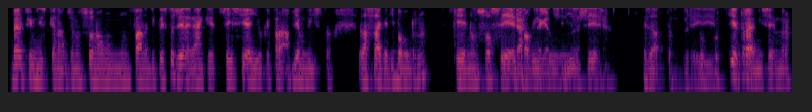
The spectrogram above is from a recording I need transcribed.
bel film di spionaggio, non sono un, fan di questo genere, anche se sia io che Fra abbiamo visto la saga di Bourne, che non so se sera, si trovi ragazzi, su... in una sera. Esatto, tutti e tre mi sembra,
